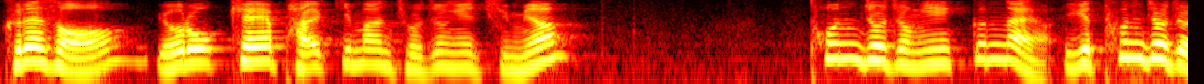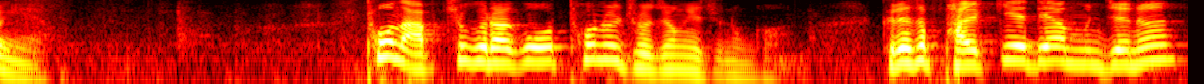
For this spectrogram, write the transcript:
그래서 이렇게 밝기만 조정해 주면 톤 조정이 끝나요 이게 톤 조정이에요 톤 압축을 하고 톤을 조정해 주는 거. 그래서 밝기에 대한 문제는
